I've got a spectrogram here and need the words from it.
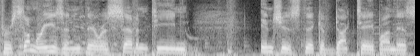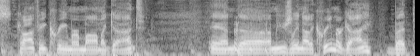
For some reason, there was 17 inches thick of duct tape on this coffee creamer Mama got. And uh, I'm usually not a creamer guy, but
